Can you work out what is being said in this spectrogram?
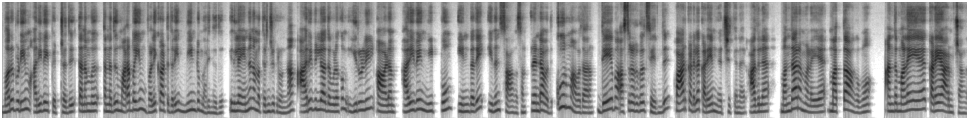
மறுபடியும் அறிவை பெற்றது. தனது தனது மரபையும் வழிகாட்டுதலை மீண்டும் அறிந்தது. இதுல என்ன நம்ம தெரிஞ்சுக்கிறோம்னா அறிவில்லாத உலகம் இருளில் ஆழம் அறிவை மீட்போம் என்பதே இதன் சாகசம். இரண்டாவது கூர்ம அவதாரம். தேவ அசுரர்கள் சேர்ந்து பார்க்கடலை கடைய முயற்சித்தனர். அதுல மந்தார மலைய மத்தாகவும் அந்த மலையை கடைய ஆரம்பிச்சாங்க.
